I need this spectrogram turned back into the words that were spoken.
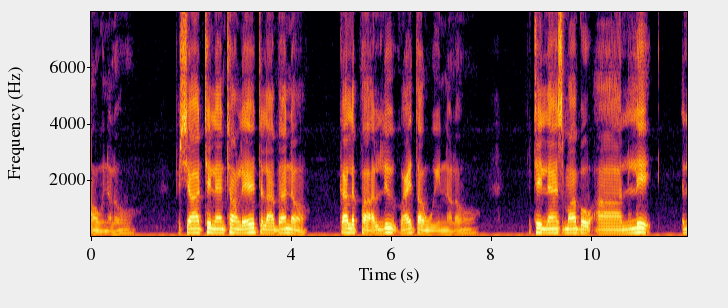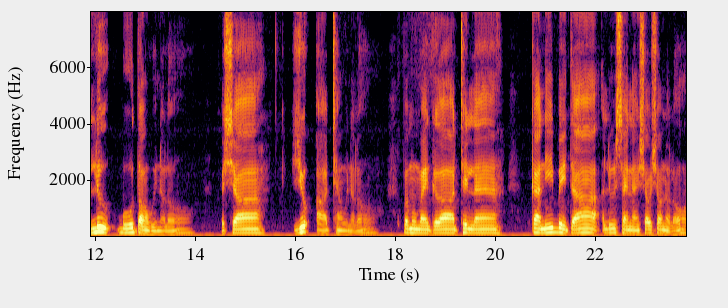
အောင်ဝင်နော်ပရှားထိလန်ထောင်းလဲတလာဘန်းနော်ကလဖာအလူဂိုင်းတောင်ဝင်နော်ထိလန်စမဘုံအာလေအလူဘိုးတောင်ဝင်နော်ပရှားယွအာထံဝင်နော်ပမှုမိုင်ကထိလန်ကနီးပိတာအလူဆိုင်လန်ရှောက်ရှောက်နော်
